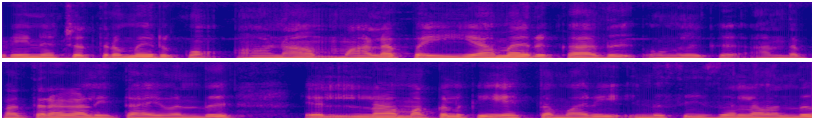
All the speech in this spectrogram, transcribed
இடி நட்சத்திரமும் இருக்கும். ஆனால் மழை பெய்யாமல் இருக்காது உங்களுக்கு. அந்த பத்திரகாளி தாய் வந்து எல்லா மக்களுக்கும் ஏற்ற மாதிரி இந்த சீசனில் வந்து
